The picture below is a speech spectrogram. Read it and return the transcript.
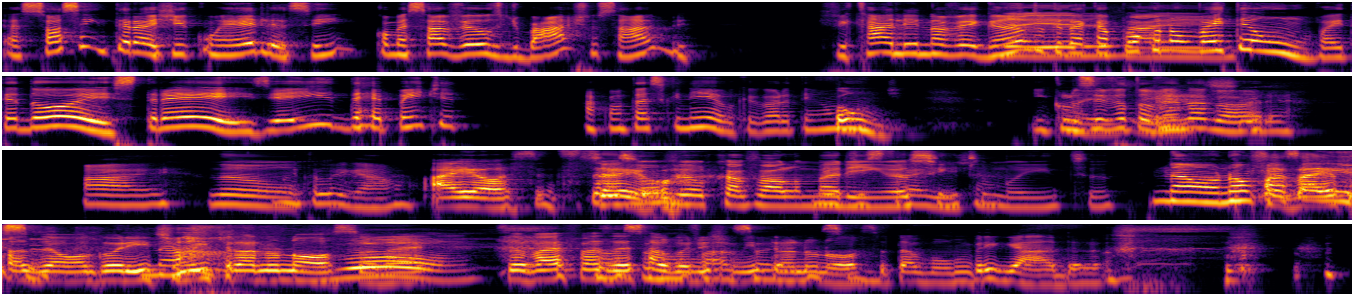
É só você interagir com ele, assim, começar a ver os de baixo, sabe? Ficar ali navegando, que daqui a pouco não vai- vai ter um, vai ter dois, três, e aí de repente acontece que nem eu, que agora tem um Pum. monte. Inclusive Ai, eu tô vendo gente. agora. Ai, Não. muito legal. Aí, ó, se Vocês distraiu. vão ver o cavalo marinho, eu sinto já. muito. Não, não Você faça vai isso. fazer um algoritmo Não. entrar no nosso, Vou. né? Você vai fazer Nossa, esse algoritmo entrar no isso. nosso, tá bom? Obrigada.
